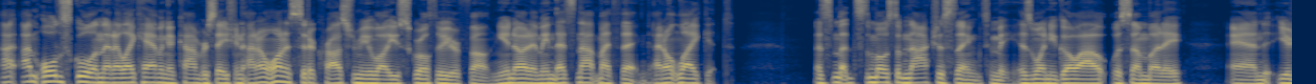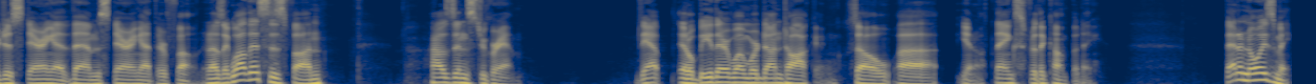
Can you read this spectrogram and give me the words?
I I'm old school in that I like having a conversation. I don't want to sit across from you while you scroll through your phone. You know what I mean? That's not my thing. I don't like it. That's that's the most obnoxious thing to me is when you go out with somebody and you're just staring at them staring at their phone. And I was like, well, this is fun. How's Instagram? Yep, it'll be there when we're done talking. So, uh, you know, thanks for the company. That annoys me.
